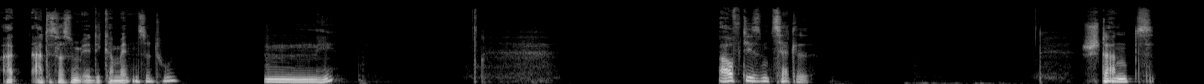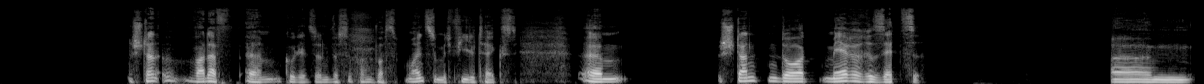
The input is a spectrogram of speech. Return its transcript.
hat, hat es was mit Medikamenten zu tun? Nee. Auf diesem Zettel stand, stand, war da, ähm, gut, jetzt dann wirst du fragen, was meinst du mit viel Text? Ähm, standen dort mehrere Sätze. Ähm,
